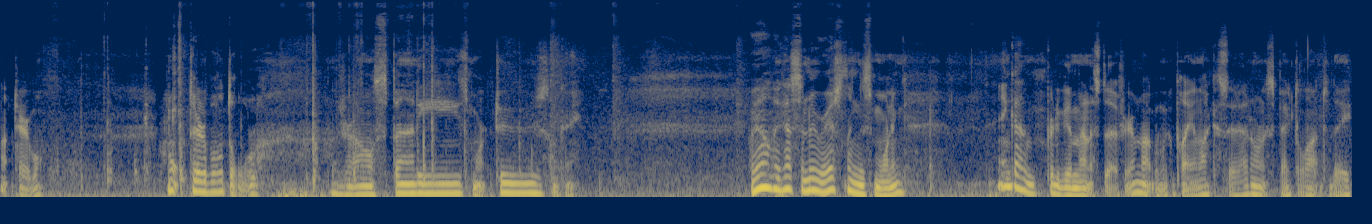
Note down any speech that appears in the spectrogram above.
Not terrible. At all. Those are all Spideys, Mark Twos. Okay. Well, they got some new wrestling this morning. Ain't got a pretty good amount of stuff here. I'm not going to complain. Like I said, I don't expect a lot today.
